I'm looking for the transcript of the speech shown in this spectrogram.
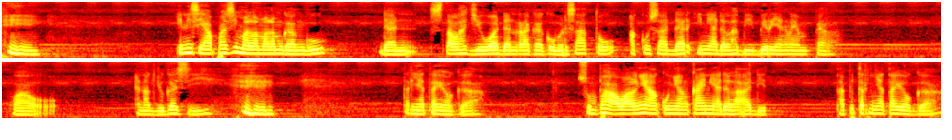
Ini siapa sih malam-malam ganggu? Dan setelah jiwa dan ragaku bersatu, aku sadar ini adalah bibir yang nempel. Wow, enak juga sih. Ternyata yoga. Sumpah awalnya aku nyangka ini adalah Adit. Tapi ternyata Yoga.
